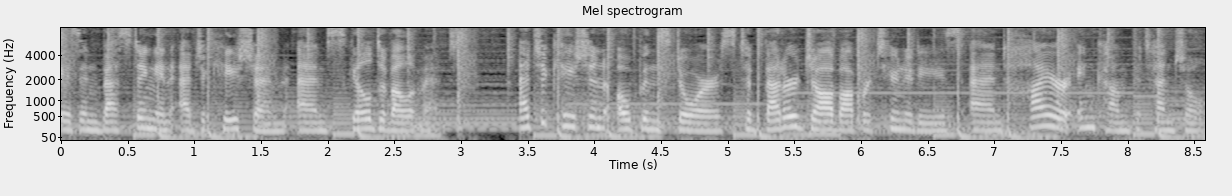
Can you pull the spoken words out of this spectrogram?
is investing in education and skill development. Education opens doors to better job opportunities and higher income potential.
